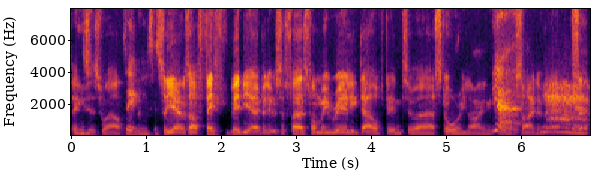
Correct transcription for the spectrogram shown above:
things as well. things. So yeah, it was our fifth video, but it was the first one we really delved into a storyline kind Yeah. of side of Yeah. it. So all the other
